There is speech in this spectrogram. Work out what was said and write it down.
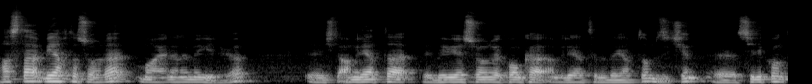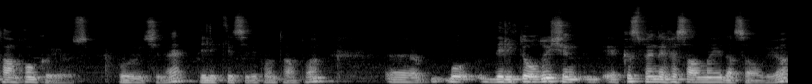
Hasta bir hafta sonra muayenehaneme geliyor. Ee, İşte ameliyatta e, deviyasyon ve konka ameliyatını da yaptığımız için silikon tampon koyuyoruz burun içine. Delikli silikon tampon. Ee, Bu delikli olduğu için e, kısmen nefes almayı da sağlıyor.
